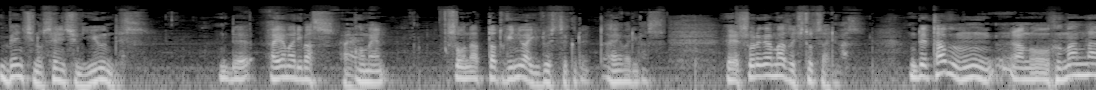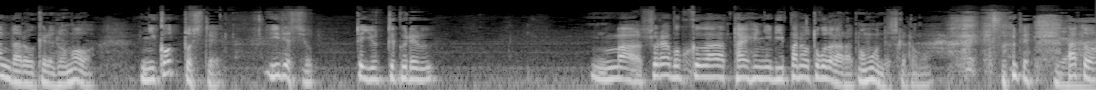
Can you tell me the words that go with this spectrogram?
ベンチの選手に言うんです。で謝ります、はい。ごめん。そうなった時には許してくれ謝ります、えーそれがまず一つあります。で多分あの不満なんだろうけれどもニコッとしていいですよって言ってくれるまあそれは僕は大変に立派な男だからと思うんですけども。それであと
